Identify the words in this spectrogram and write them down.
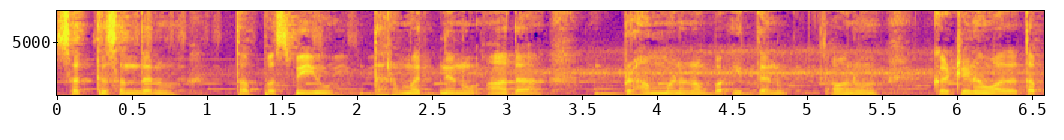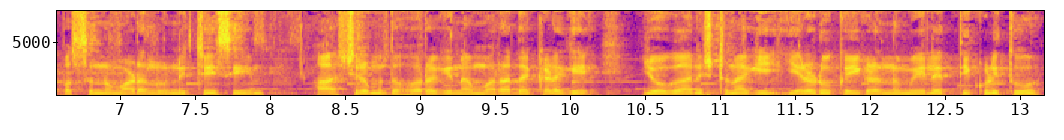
ಸತ್ಯಸಂಧನು ತಪಸ್ವಿಯು ಧರ್ಮಜ್ಞನೂ ಆದ ಬ್ರಾಹ್ಮಣನೊಬ್ಬ ಇದ್ದನು. ಅವನು ಕಠಿಣವಾದ ತಪಸ್ಸನ್ನು ಮಾಡಲು ನಿಶ್ಚಯಿಸಿ ಆಶ್ರಮದ ಹೊರಗಿನ ಮರದ ಕೆಳಗೆ ಯೋಗಾನಿಷ್ಠನಾಗಿ ಎರಡು ಕೈಗಳನ್ನು ಮೇಲೆತ್ತಿ ಕುಳಿತು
